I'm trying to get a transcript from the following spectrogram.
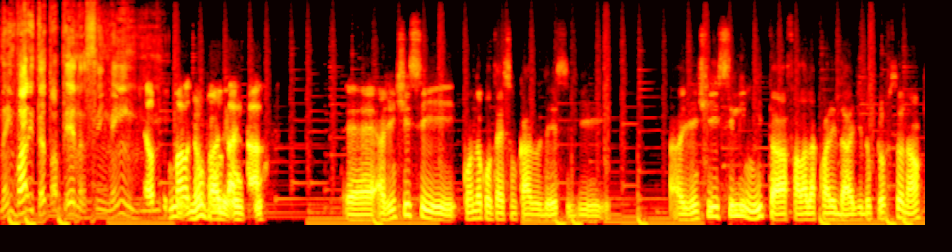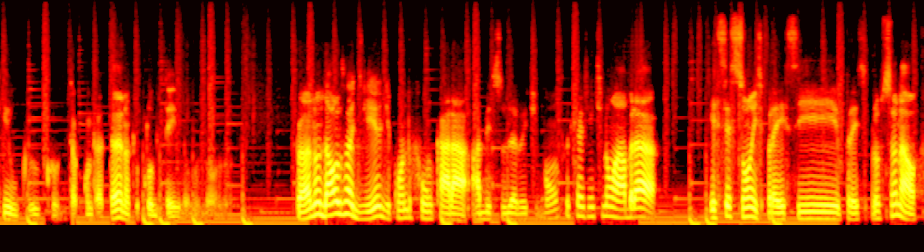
nem vale tanto a pena, assim, nem. É o que Não, não o vale. tá O, errado. É, a gente se. Quando acontece um caso desse de. A gente se limita a falar da qualidade do profissional que o clube está contratando, que o clube tem no, no, Pra não dar ousadia de quando for um cara absurdamente bom, porque a gente não abra exceções para esse, pra esse profissional.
